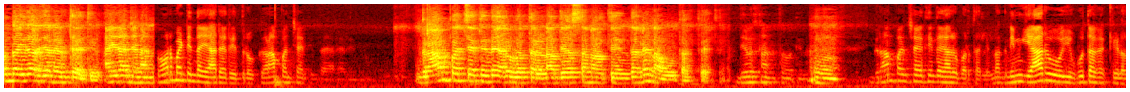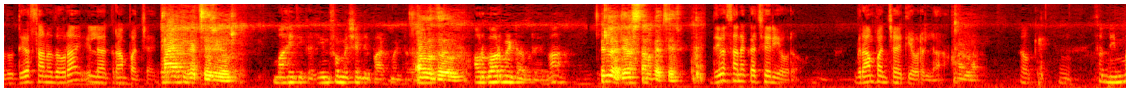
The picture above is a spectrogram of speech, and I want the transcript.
ಒಂದು ಐದಾರು ಜನ ಇರ್ತಾ ಇದ್ವಿ ಐದಾರು ಜನ. ಗೌರ್ಮೆಂಟ್ ಇಂದ ಯಾರ್ಯಾರು ಇದ್ರು? ಗ್ರಾಮ ಪಂಚಾಯತ್ ಗ್ರಾಮ ಪಂಚಾಯತಿಂದ ಯಾರು ಬರ್ತಾರೆ? ನಾವು ದೇವಸ್ಥಾನ ವತಿಯಿಂದಲೇ ನಾವು ಊಟ ಆಗ್ತಾ ಇದ್ವಿ ದೇವಸ್ಥಾನದ ವತಿಯಿಂದ? ಹ್ಮ್. ಗ್ರಾಮ ಪಂಚಾಯತಿಯಿಂದ ಯಾರು ಬರ್ತಾ ಇರ್ಲಿಲ್ಲ? ನಿಮ್ಗೆ ಯಾರು ಈ ಊತಾಗ ಕೇಳೋದು? ದೇವಸ್ಥಾನದವರ ಇಲ್ಲ ಗ್ರಾಮ ಪಂಚಾಯತ್? ಮಾಹಿತಿ ಕಚೇರಿ ಅವರು. ಮಾಹಿತಿ ಇನ್ಫಾರ್ಮೇಶನ್ ಡಿಪಾರ್ಟ್ಮೆಂಟ್ ಹೌದು ಅವ್ರು ಗೌರ್ಮೆಂಟ್ ಅವ್ರೆ ಅಲ್ವಾ? ಇಲ್ಲ ದೇವಸ್ಥಾನ ಕಚೇರಿ. ದೇವಸ್ಥಾನ ಕಚೇರಿ ಅವರು? ಗ್ರಾಮ ಪಂಚಾಯತಿ ಅವರೆಲ್ಲ? ಓಕೆ. ಸೊ ನಿಮ್ಮ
